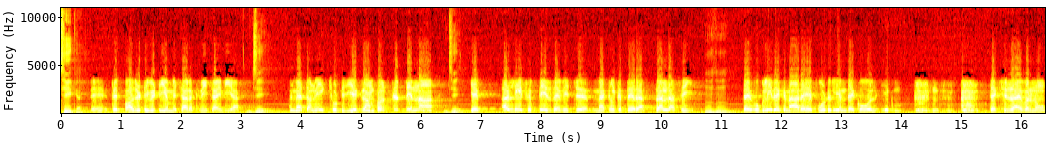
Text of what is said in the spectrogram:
ਠੀਕ ਹੈ। ਤੇ ਤੇ ਪੋਜ਼ਿਟਿਵਿਟੀ ਹਮੇਸ਼ਾ ਰੱਖਣੀ ਚਾਹੀਦੀ ਹੈ। ਜੀ। ਮੈਂ ਤੁਹਾਨੂੰ ਇੱਕ ਛੋਟੀ ਜਿਹੀ ਐਗਜ਼ਾਮਪਲ ਦੇਣਾ ਜੀ। ਕਿ ਅਰਲੀ 50s ਦੇ ਵਿੱਚ ਮੈਂ ਕਲਕੱਤੇ ਰਹਿ- ਰਹਿੰਦਾ ਸੀ। ਤੇ ਹੁਗਲੀ ਦੇ ਕਿਨਾਰੇ ਫੋਰਟ ਵਿਲੀਅਮ ਦੇ ਕੋਲ ਇੱਕ ਟੈਕਸੀ ਡਰਾਈਵਰ ਨੂੰ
